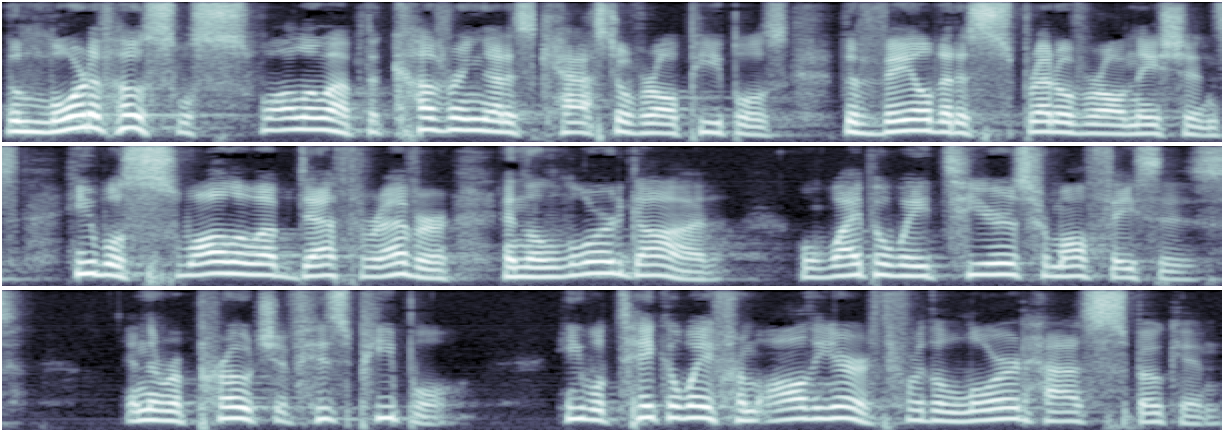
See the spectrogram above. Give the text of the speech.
The Lord of hosts will swallow up the covering that is cast over all peoples, the veil that is spread over all nations. He will swallow up death forever, and the Lord God will wipe away tears from all faces and the reproach of his people. He will take away from all the earth, for the Lord has spoken.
